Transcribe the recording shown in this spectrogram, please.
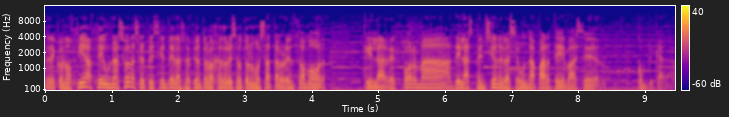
Reconocía hace unas horas el presidente de la Asociación de Trabajadores Autónomos ATA, Lorenzo Amor, que la reforma de las pensiones, la segunda parte, va a ser complicada.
